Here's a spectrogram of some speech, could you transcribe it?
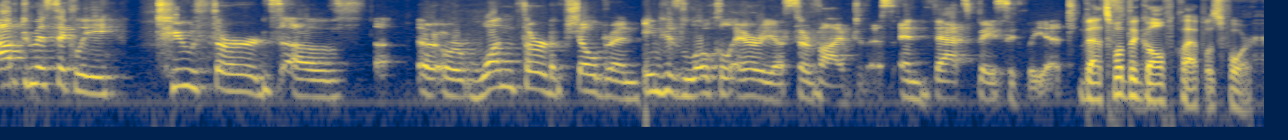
optimistically, two thirds of. Uh, Or- or one third of children in his local area survived this, and that's basically it. That's what the golf clap was for.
